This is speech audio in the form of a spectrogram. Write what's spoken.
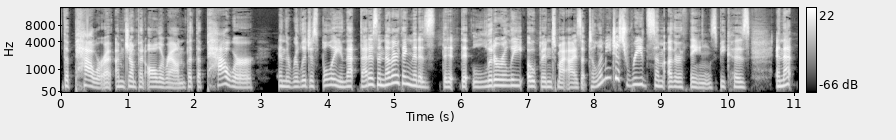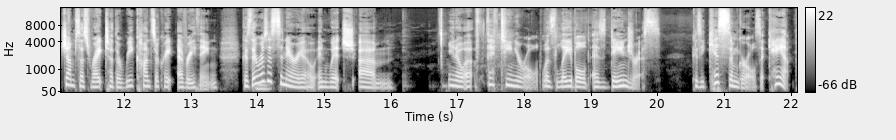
the power, I, I'm jumping all around, but the power and the religious bullying, that, that is another thing that is, that, that literally opened my eyes up to, let me just read some other things because, and that jumps us right to the reconsecrate everything. Cause there was a scenario in which, um, you know, a 15 year old was labeled as dangerous because he kissed some girls at camp.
